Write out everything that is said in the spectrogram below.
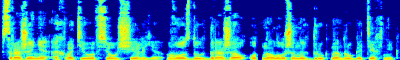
Сражение охватило все ущелье, воздух дрожал от наложенных друг на друга техник.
